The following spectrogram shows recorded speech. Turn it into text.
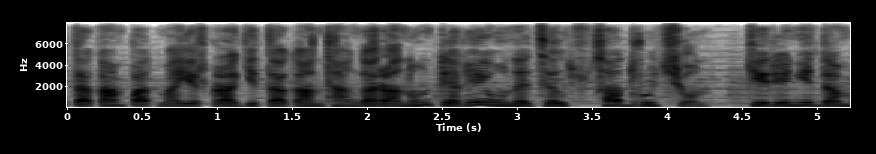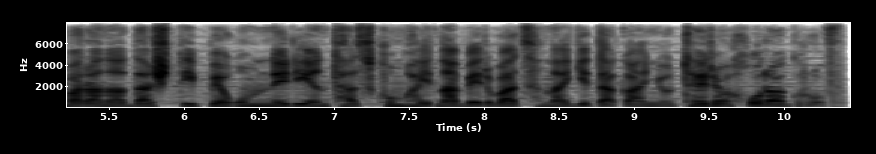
պետական պատմաերկրագիտական թանգարանում տեղի ունեցել ցուցադրություն։ Գերենի դամբարանադաշտի պեղումների ընթացքում հայտնաբերված հնագիտական նյութերը խորագրով։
